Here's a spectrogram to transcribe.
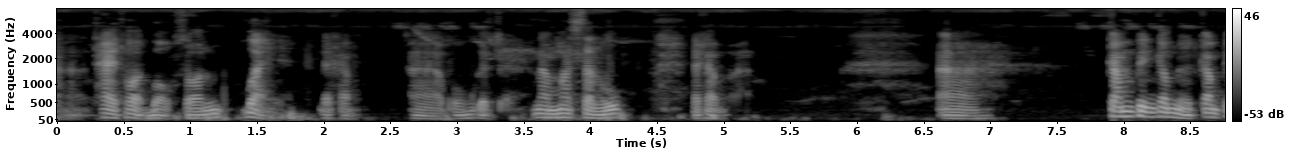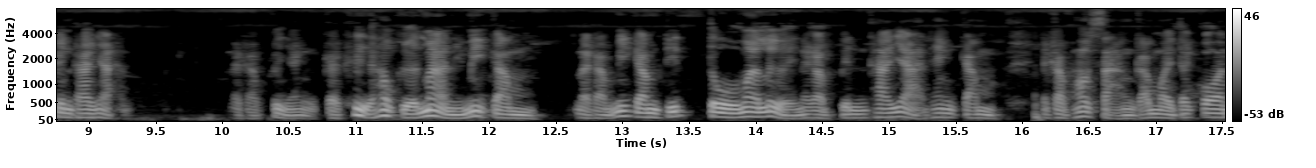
าถ่ายทอดบอกสอนไว้นะครับอ่าผมก็จะนำมาสรุปนะครับอ่ากรรมเป็นกำเนิดกรรมเป็นทายาท นะครับคืออย่างก็คือเฮาเกิดมานี่มีกรรมนะครับมีกรรมติดโตมาเลยนะครับ เป็นทายาทแห่งกรรมนะครับเฮาสร้างกรรมไว้แตะกอน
